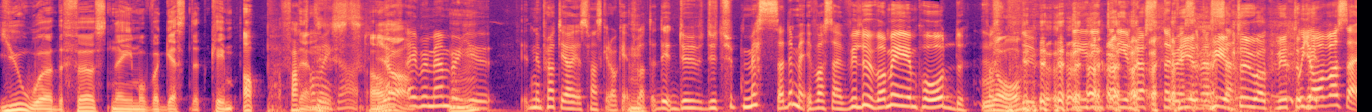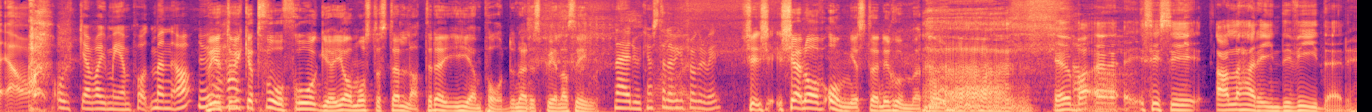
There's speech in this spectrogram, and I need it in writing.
You were the first name of a guest that came up. Faktiskt. Oh my god. Ja. I remember Mm. you... Nu pratar jag svenska, okej, förlåt. Du, du, du typ messade mig, var så här, vill du vara med i en podd? Fast Ja. du, det är inte din röst när du Vet, smsar. vet du, att, vet, Och jag var så här, ja, orkar vara med i en podd. Men ja, nu är jag vet du vilka två frågor jag måste ställa till dig i en podd när det spelas in? Nej, du kan ställa vilka frågor du vill. Känn av ångesten i rummet. Jag vill bara, eh, Cissi, alla här är individer.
